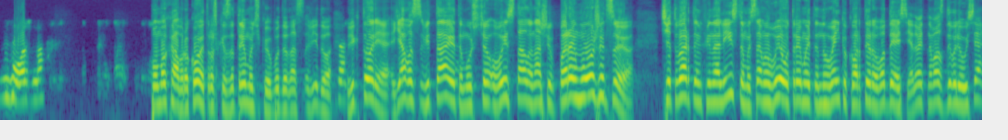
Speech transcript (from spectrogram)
можна. Помахав рукою трошки з затримочкою, буде у нас відео. Так. Вікторія, я вас вітаю, тому що ви стали нашою переможецею, четвертим фіналістом, і саме ви отримаєте новеньку квартиру в Одесі. Я навіть на вас дивлюся.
